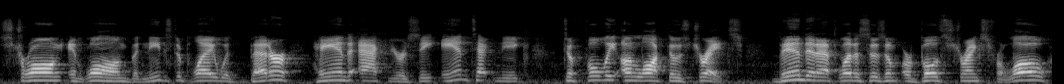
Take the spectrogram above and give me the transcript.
strong, and long, but needs to play with better hand accuracy and technique to fully unlock those traits. Bend and athleticism are both strengths for Lowe,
